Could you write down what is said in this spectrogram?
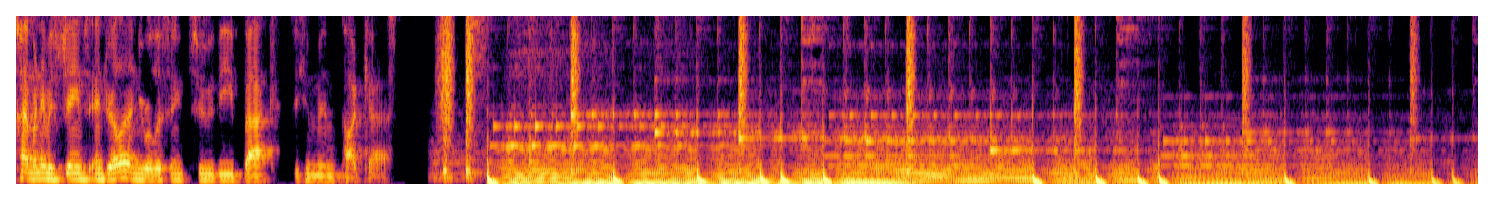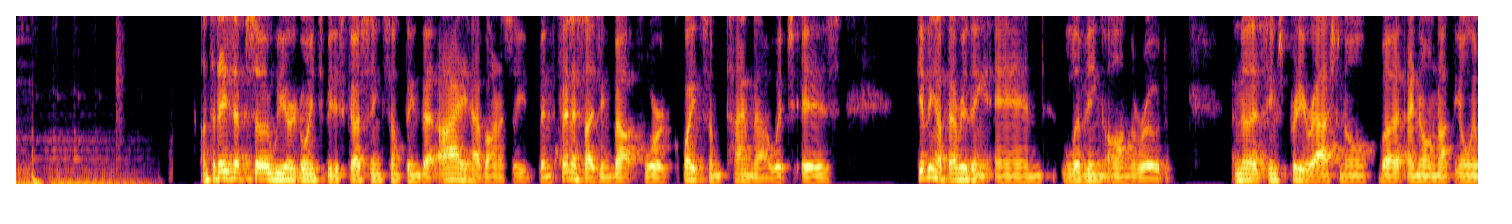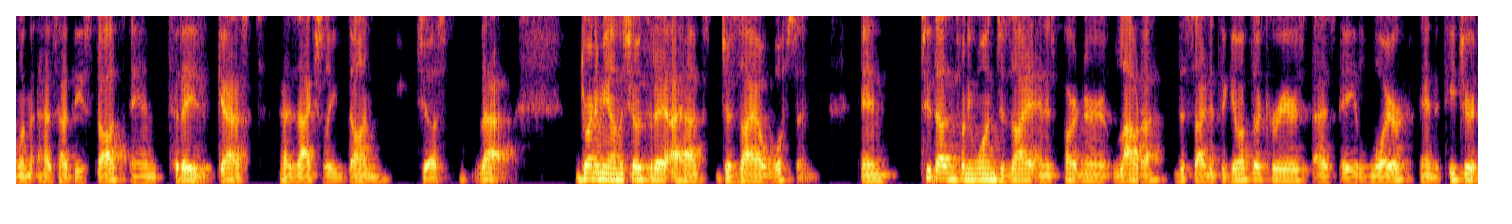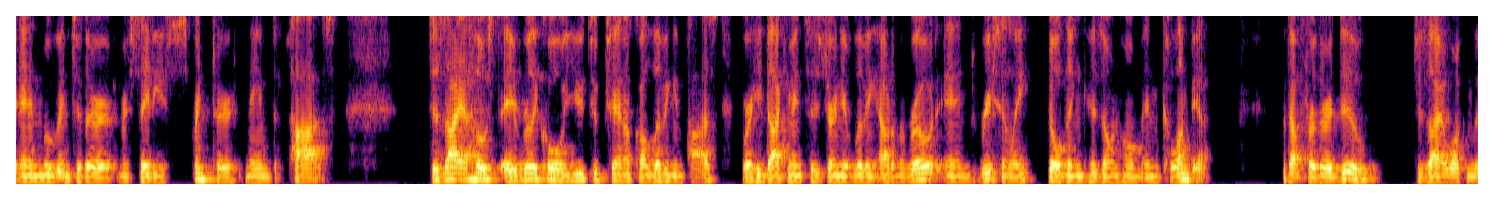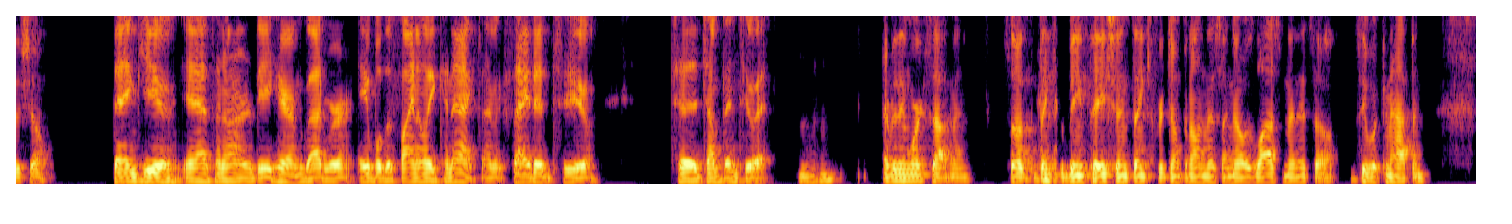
Hi, my name is James Andrella, and you are listening to the Back to Human podcast. On today's episode, we are going to be discussing something that I have honestly been fantasizing about for quite some time now, which is giving up everything and living on the road. I know that seems pretty rational, but I know I'm not the only one that has had these thoughts. And today's guest has actually done just that. Joining me on the show today, I have Josiah Wolfson. In 2021, Josiah and his partner Laura decided to give up their careers as a lawyer and a teacher and move into their Mercedes Sprinter named Paz. Josiah hosts a really cool YouTube channel called Living in Paz, where he documents his journey of living out on the road and recently building his own home in Colombia without further ado, Josiah, welcome to the show. Thank you. Yeah, it's an honor to be here. I'm glad we're able to finally connect. I'm excited to to jump into it. Mm-hmm. Everything works out, man. So thank you for being patient. Thank you for jumping on this. I know it was last minute, so let's see what can happen.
